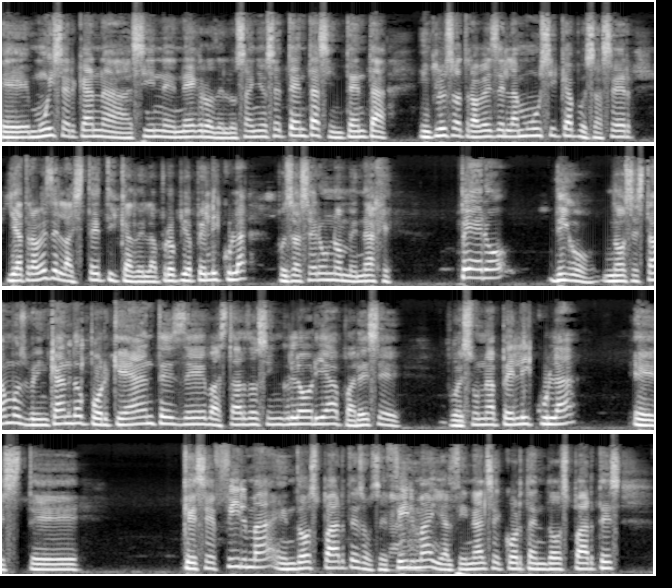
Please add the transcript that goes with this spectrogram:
eh, muy cercana a cine negro de los años 70, se intenta incluso a través de la música, pues hacer, y a través de la estética de la propia película, pues hacer un homenaje. Pero, digo, nos estamos brincando porque antes de Bastardo sin Gloria aparece pues una película, este, que se filma en dos partes o se filma y al final se corta en dos partes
